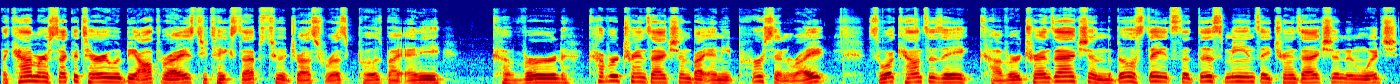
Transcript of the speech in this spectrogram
The Commerce Secretary would be authorized to take steps to address risk posed by any covered covered transaction by any person, right? So what counts as a covered transaction? The bill states that this means a transaction in which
